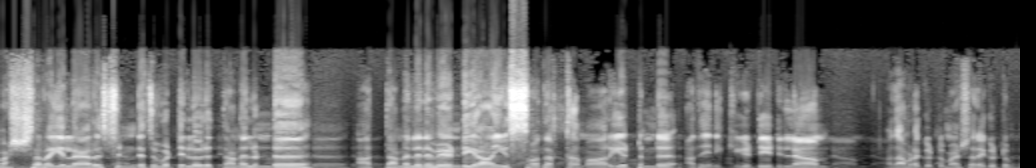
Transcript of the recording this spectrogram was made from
മഷറയിൽ അരശിന്റെ ചുവട്ടിൽ ഒരു തണലുണ്ട്. ആ തണലിന് വേണ്ടിയായി സ്വതക്ക മാറിയിട്ടുണ്ട്. അത് എനിക്ക് കിട്ടിയിട്ടില്ല. അത് അവിടെ കിട്ടും മഷറെ കിട്ടും.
